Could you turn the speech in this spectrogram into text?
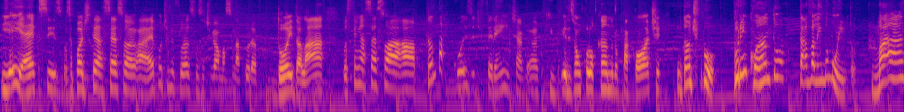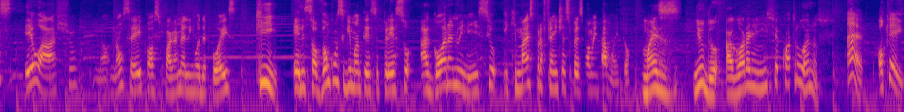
EA Access, você pode ter acesso a, a Apple TV Plus se você tiver uma assinatura doida lá, você tem acesso a, a tanta coisa diferente a, a, que eles vão colocando no pacote. Então, tipo, por enquanto, tá valendo muito. Mas eu acho, não, não sei, posso pagar minha língua depois, que eles só vão conseguir manter esse preço agora no início e que mais pra frente esse preço vai aumentar muito. Mas, Hildo, agora no início é quatro anos. É, ok,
